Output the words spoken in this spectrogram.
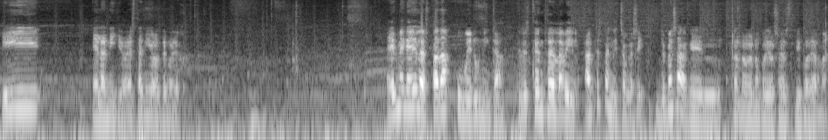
Y el anillo. Este anillo lo tengo yo. Ayer me cayó la espada Uberúnica. ¿Crees que entra en la build? Antes me han dicho que sí. Yo pensaba que el, que no podía usar este tipo de armas.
